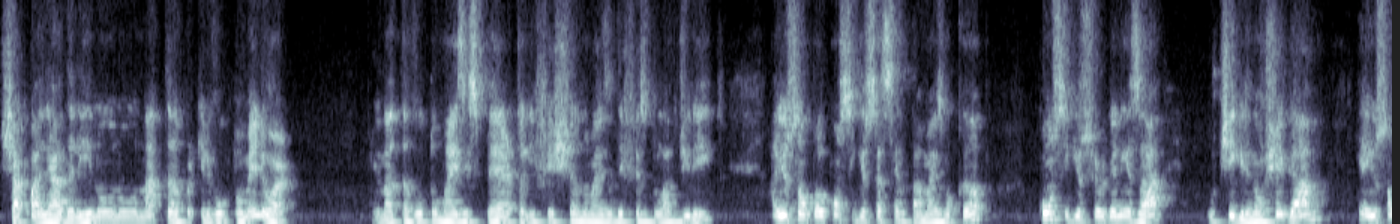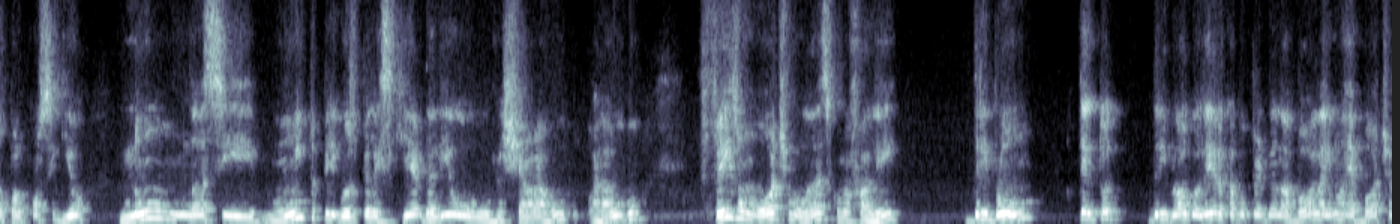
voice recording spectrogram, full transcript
chacoalhada ali no, no Natan, porque ele voltou melhor. E o Natan voltou mais esperto ali, fechando mais a defesa do lado direito. Aí o São Paulo conseguiu se assentar mais no campo, conseguiu se organizar, o Tigre não chegava, e aí o São Paulo conseguiu, num lance muito perigoso pela esquerda, ali o Michel Araújo, Araújo fez um ótimo lance, como eu falei, driblou um, tentou driblar o goleiro, acabou perdendo a bola, aí no rebote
